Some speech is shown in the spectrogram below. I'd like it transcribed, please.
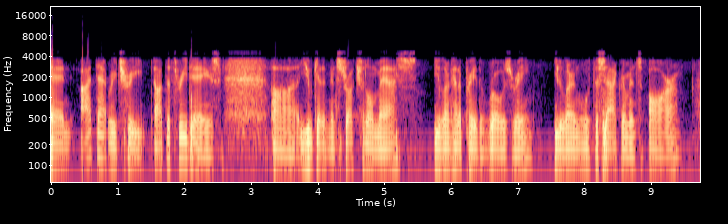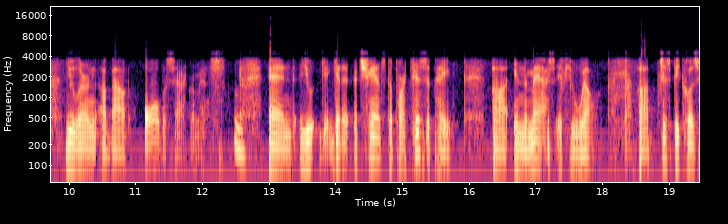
And at that retreat, at the three days, uh, you get an instructional mass you learn how to pray the rosary. You learn what the sacraments are. You learn about all the sacraments. Mm. And you get a, a chance to participate uh, in the Mass, if you will. Uh, just because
